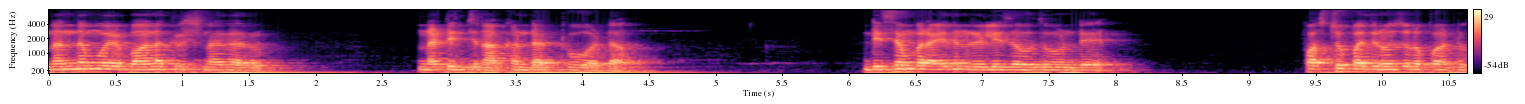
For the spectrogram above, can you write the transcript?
నందమూరి బాలకృష్ణ గారు నటించిన అఖండ టూ అడ్డ. డిసెంబర్ ఐదున రిలీజ్ అవుతూ ఉంటే ఫస్ట్ పది రోజుల పాటు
